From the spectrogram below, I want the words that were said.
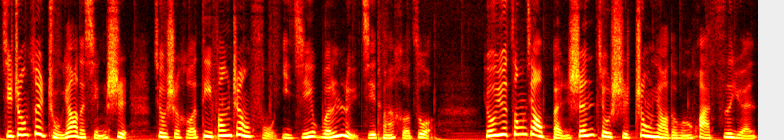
其中最主要的形式就是和地方政府以及文旅集团合作。由于宗教本身就是重要的文化资源，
